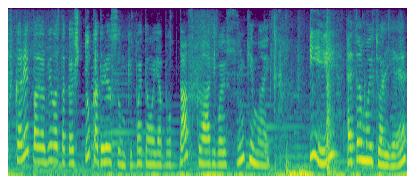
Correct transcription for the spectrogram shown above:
В Корее появилась такая штука для сумки, поэтому я вот так вкладываю сумки мои. И это мой туалет.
